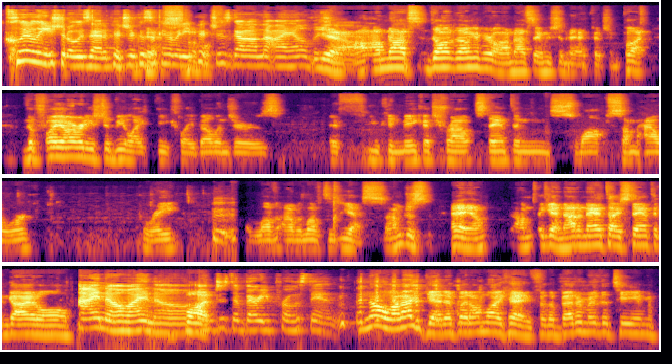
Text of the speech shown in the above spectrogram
Clearly, you should always add a pitcher because look how many so- pitchers got on the IL this yeah, year. I, I'm not, don't, don't get me wrong. I'm not saying we shouldn't add pitching, but the priority should be like the Clay Bellingers. If you can make a Trout Stanton swap somehow work, great. Hmm. I love. I would love to. Yes, I'm just. Hey, I'm. I'm again not an anti-Stanton guy at all. I know, I know. But- I'm just a very pro Stan. No, and I get it, but I'm like, hey, for the betterment of the team.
